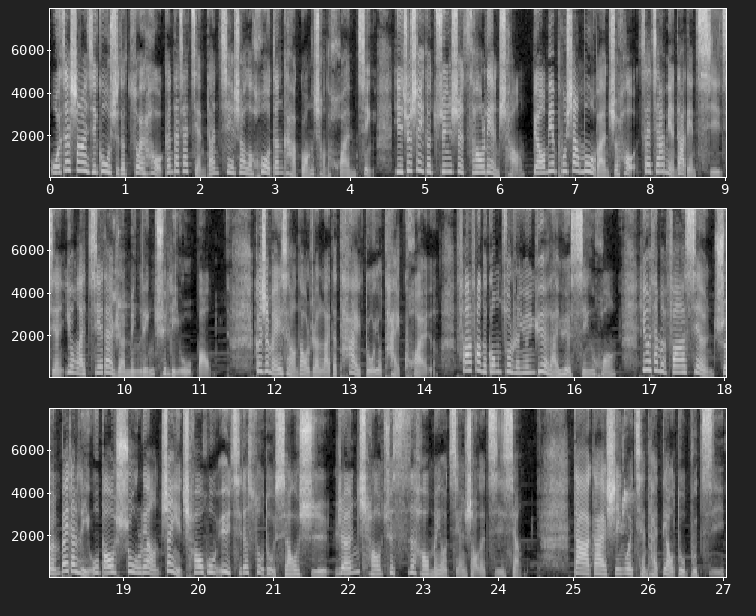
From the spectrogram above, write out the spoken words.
我在上一集故事的最后，跟大家简单介绍了霍登卡广场的环境，也就是一个军事操练场。表面铺上木板之后，在加冕大典期间，用来接待人民领取礼物包。可是没想到人来的太多又太快了，发放的工作人员越来越心慌，因为他们发现准备的礼物包数量正以超乎预期的速度消失，人潮却丝毫没有减少的迹象。大概是因为前台调度不及，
